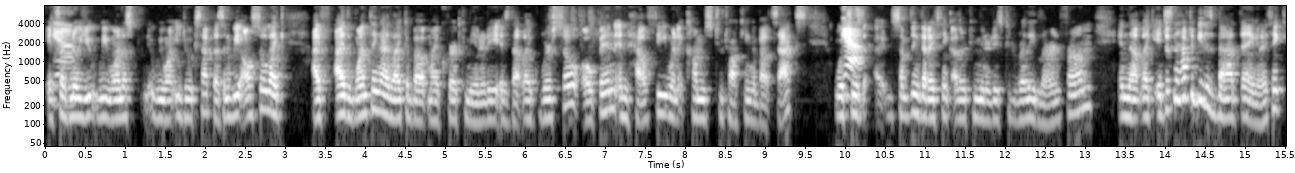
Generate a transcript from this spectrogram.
It's like no you we want us we want you to accept us and we also like I, I one thing I like about my queer community is that like we're so open and healthy when it comes to talking about sex which Yeah. is uh, something that I think other communities could really learn from in that like it doesn't have to be this bad thing. And I think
